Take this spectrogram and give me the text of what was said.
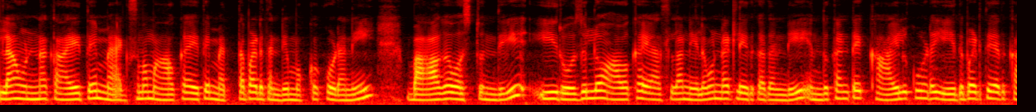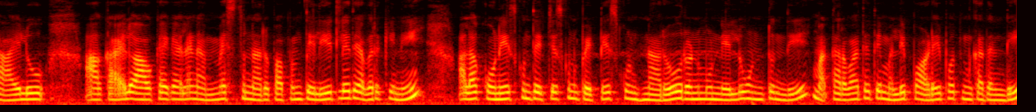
ఇలా ఉన్న కాయ అయితే మ్యాక్సిమం ఆవకాయ అయితే మెత్తపడదండి మొక్క కూడాని. బాగా వస్తుంది. ఈ రోజుల్లో ఆవకాయ అసలు నిలవ ఉండట్లేదు కదండి. ఎందుకంటే కాయలు కూడా ఏది పడితే అది కాయలు ఆ కాయలు ఆవకాయ కాయలని అమ్మేస్తున్నారు. పాపం తెలియట్లేదు ఎవరికి అలా కొనేసుకుని తెచ్చేసుకుని పెట్టేసుకుంటున్నారు. రెండు మూడు నెలలు ఉంటుంది. తర్వాత అయితే మళ్ళీ పాడైపోతుంది కదండి.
